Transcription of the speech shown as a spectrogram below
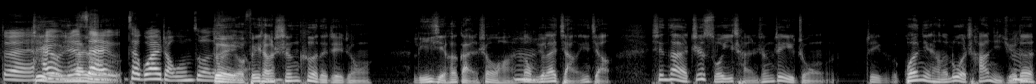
对，这个还有应该人在在国外找工作的，对，有非常深刻的这种理解和感受哈。那我们嗯就来讲一讲，现在之所以产生这种这个观念上的落差，你觉嗯得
